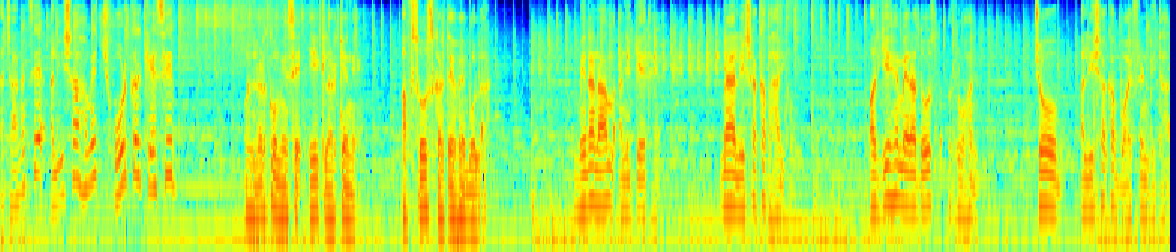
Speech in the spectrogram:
अचानक से अलीशा हमें छोड़कर कैसे? उन लड़कों में से एक लड़के ने अफसोस करते हुए बोला, मेरा नाम अनिकेत है। मैं अलीशा का भाई हूँ और ये है मेरा दोस्त रोहन, जो अलीशा का बॉयफ्रेंड भी था।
